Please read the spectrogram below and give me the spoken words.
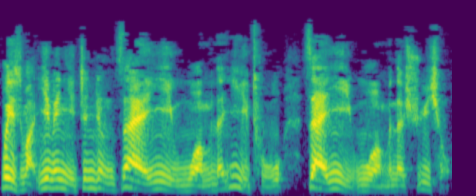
为什么？因为你真正在意我们的意图，在意我们的需求。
